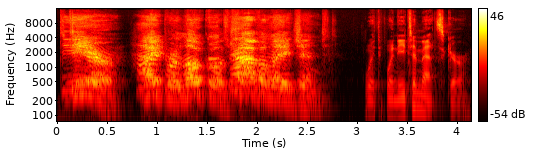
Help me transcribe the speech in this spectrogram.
Dear Hyperlocal Travel Agent with Juanita Metzger.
